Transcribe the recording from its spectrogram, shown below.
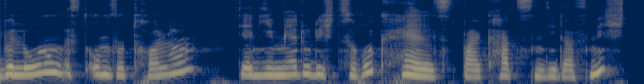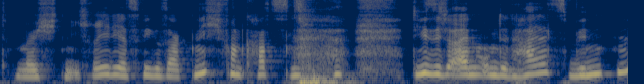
Belohnung ist umso toller, denn je mehr du dich zurückhältst bei Katzen, die das nicht möchten, ich rede jetzt wie gesagt nicht von Katzen, die sich einem um den Hals winden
